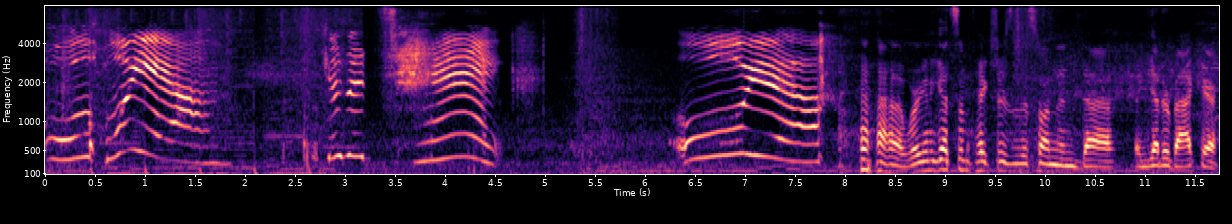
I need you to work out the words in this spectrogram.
Oh, yeah! Just a tank. Oh, yeah. We're gonna get some pictures of this one and, uh, and get her back here.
